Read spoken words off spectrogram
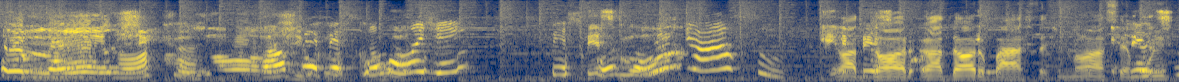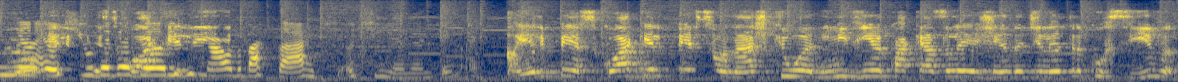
Ô, lógico, Nossa. Ó, lógico. pe- pescou longe, hein? Pescou, Pescou? longeaço. Ele Eu pescou- adoro, eu adoro o Bastard. Nossa, é Ele Eu muito. tinha, eu ele tinha o DVD aquele- original do Bastard. Eu tinha, né? Não tem mais. Ele pescou aquele personagem que o anime vinha com aquelas legendas de letra cursiva.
